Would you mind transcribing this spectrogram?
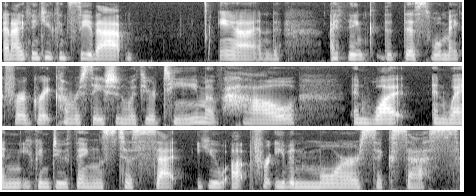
And I think you can see that and I think that this will make for a great conversation with your team of how and what and when you can do things to set you up for even more success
